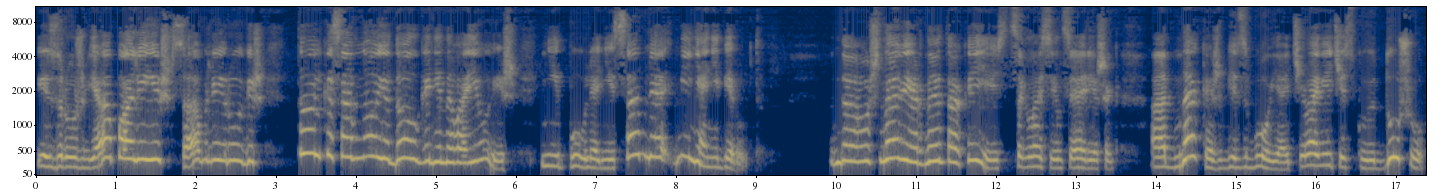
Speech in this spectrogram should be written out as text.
из ружья палишь, саблей рубишь, только со мною долго не навоюешь, ни пуля, ни сабля меня не берут. Да уж, наверное, так и есть, согласился Орешек. Однако ж без боя человеческую душу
